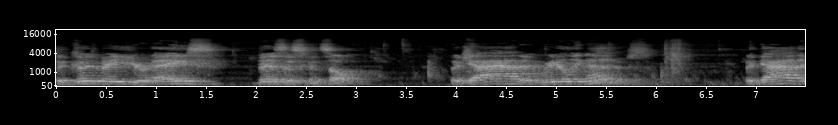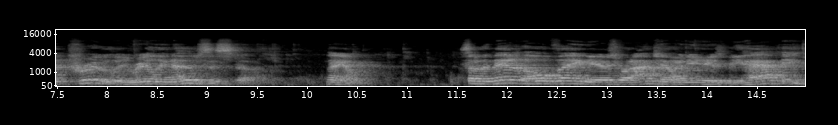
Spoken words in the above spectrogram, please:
that could be your ace business consultant. The guy that really knows. The guy that truly, really knows this stuff. Now, so the net of the whole thing is what I'm telling you is be happy,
